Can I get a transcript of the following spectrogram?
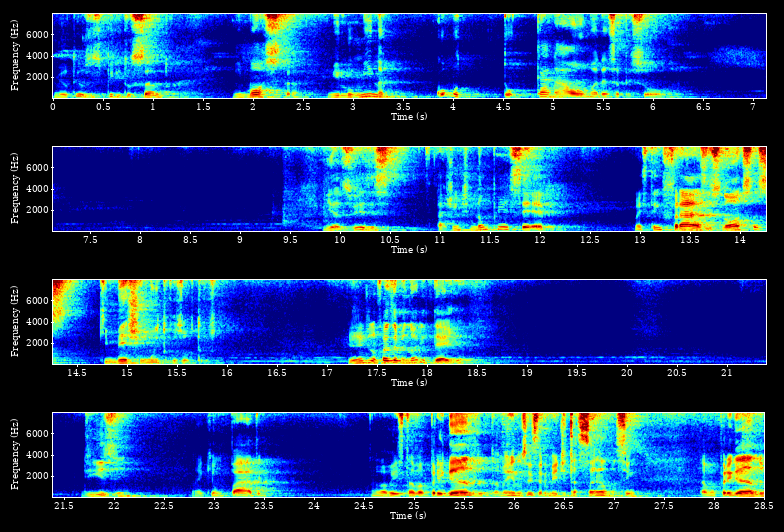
Meu Deus, o Espírito Santo me mostra, me ilumina como tocar na alma dessa pessoa. E às vezes a gente não percebe, mas tem frases nossas que mexem muito com os outros. A gente não faz a menor ideia. Dizem né, que um padre uma vez estava pregando também, não sei se era meditação assim, Estava pregando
